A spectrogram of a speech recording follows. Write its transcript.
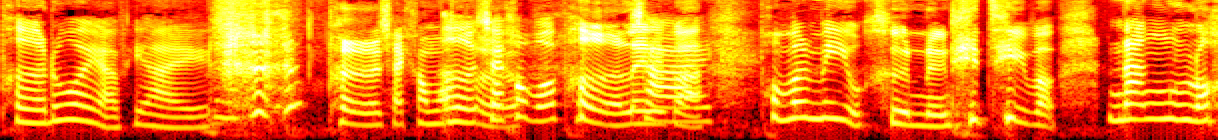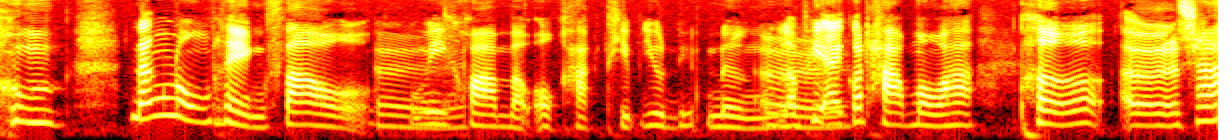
เพ้อด้วยอะพี่ไอซ์ใช้คำว่าเพ้อเออใช้คำว่าเพ้อเลยดีกว่าใช่เพราะมันมีอยู่คืนหนึ่งที่ที่แบบนั่งลง นั่งลงเพลงเศร้าเออมีความแบบอกหักทิพย์อยู่นิดนึงเออแล้วพี่ไอซ์ก็ทักมาว่าเพ้อเออใช่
